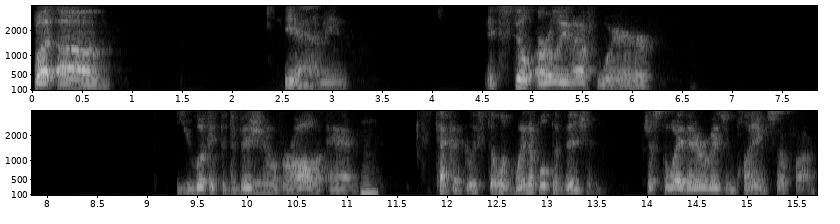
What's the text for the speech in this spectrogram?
But um, yeah, I mean, it's still early enough where you look at the division overall, and Hmm. it's technically still a winnable division, just the way that everybody's been playing so far.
